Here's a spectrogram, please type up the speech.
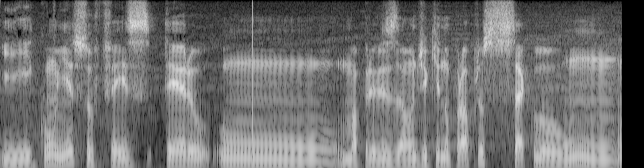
E com isso fez ter um- uma previsão de que no próprio século I,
